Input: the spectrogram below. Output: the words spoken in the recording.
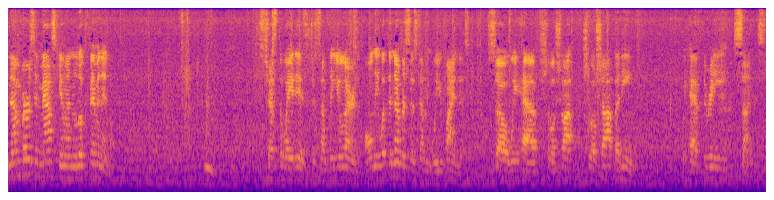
numbers in masculine look feminine. It's just the way it is. It's just something you learn. Only with the number system will you find this. So we have Shlosha, Shlosha Banim. We have three sons.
